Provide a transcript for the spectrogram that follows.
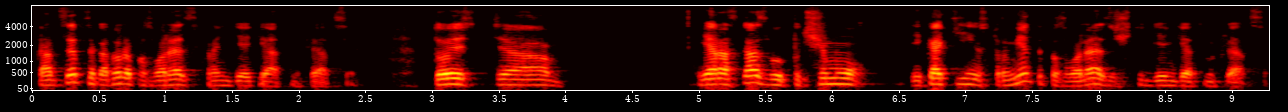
Концепция, которая позволяет сохранить деньги от инфляции. То есть а, я рассказываю, почему и какие инструменты позволяют защитить деньги от инфляции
